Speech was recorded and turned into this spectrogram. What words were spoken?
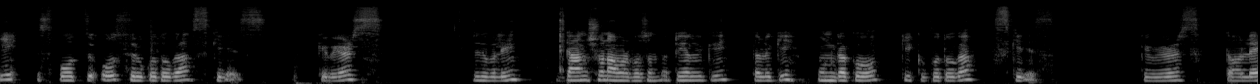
কি? স্পোর্টস ও শুরু, কত, গা স্কিলেস কিবিয়ার্স যদি বলি, গান শোনা আমার পছন্দ। ঠিক আছে কি? তাহলে কি? উনগা উনগাকো কিকু, কত, গা স্কিলেস কিবিয়ার্স তাহলে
